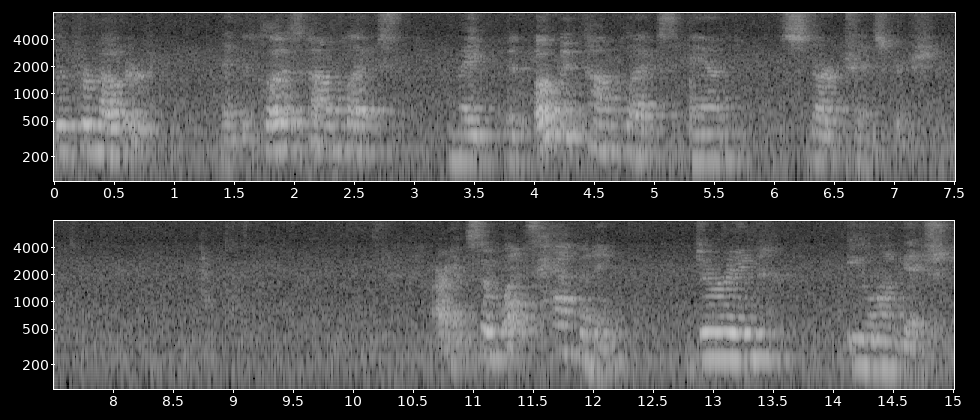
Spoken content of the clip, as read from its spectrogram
the promoter, make the closed complex, make an open complex, and start transcription. All right, so what's happening during elongation?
